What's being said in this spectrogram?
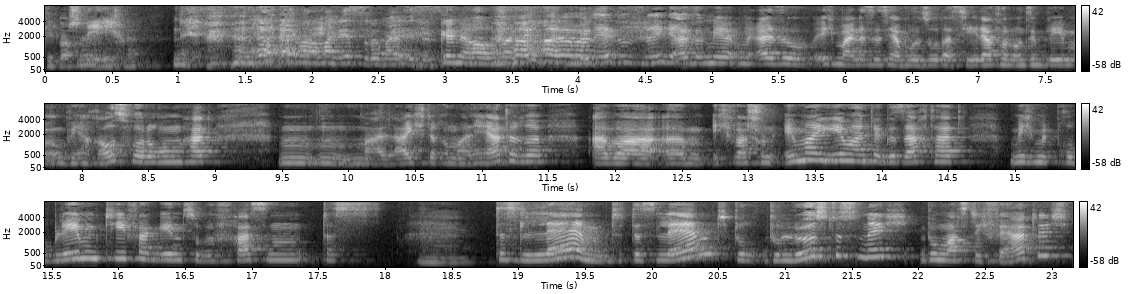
Geht wahrscheinlich Nee. nicht, ne? man ist oder man ist es. Genau, man ist oder man ist es nicht. Also mir, also ich meine, es ist ja wohl so, dass jeder von uns im Leben irgendwie Herausforderungen hat. Mal leichtere, mal härtere. Aber ähm, ich war schon immer jemand, der gesagt hat, mich mit Problemen tiefergehend zu befassen, das, das lähmt. Das lähmt. Du, du löst es nicht, du machst dich fertig.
